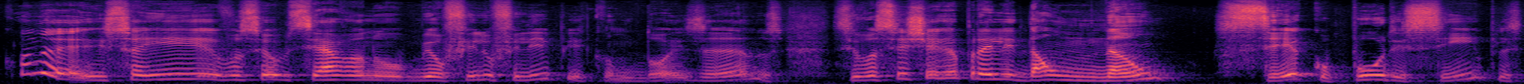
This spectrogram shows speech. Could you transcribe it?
Quando é isso aí você observa no meu filho Felipe, com dois anos, se você chega para ele dar um não seco, puro e simples,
